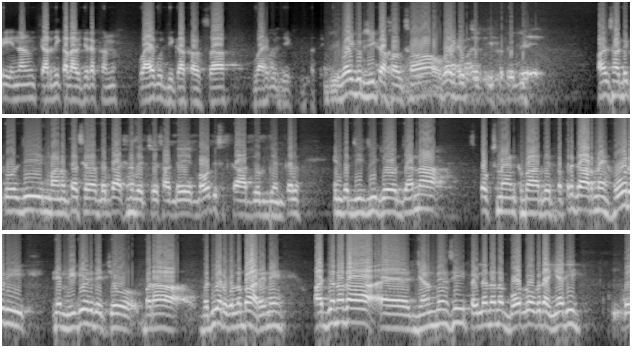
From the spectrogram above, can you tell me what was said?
ਵੀ ਇਹਨਾਂ ਨੂੰ ਚੜ੍ਹਦੀ ਕਲਾ ਵਿੱਚ ਰੱਖਣ ਵਾਹਿਗੁਰੂ ਜੀ ਕਾ ਖਾਲਸਾ, ਵਾਹਿਗੁਰੂ ਜੀ ਕੀ ਫਤਿਹ। ਵਾਹਿਗੁਰੂ ਜੀ ਕਾ ਖਾਲਸਾ, ਵਾਹਿਗੁਰੂ ਜੀ ਕੀ ਫਤਿਹ ਜੀ। ਅੱਜ ਸਾਡੇ ਕੋਲ ਜੀ ਮਾਨਵਤਾ ਸੇਵਾ ਬਿਰਧ ਆਸ਼ਰਮ ਵਿੱਚ ਸਾਡੇ ਬਹੁਤ ਹੀ ਸਤਿਕਾਰਯੋਗ ਜੀ ਅੰਕਲ ਇੰਦਰਜੀਤ ਜੀ, ਜੋ ਰੋਜ਼ਾਨਾ ਸਪੋਕਸਮੈਨ ਅਖਬਾਰ ਦੇ ਪੱਤਰਕਾਰ ਨੇ, ਹੋਰ ਵੀ ਜਿਹੜੇ ਮੀਡੀਆ ਦੇ ਵਿੱਚ ਉਹ ਬੜਾ ਵਧੀਆ ਰੋਲ ਨਿਭਾ ਰਹੇ ਨੇ। ਅੱਜ ਉਹਨਾਂ ਦਾ ਜਨਮ ਦਿਨ ਸੀ। ਪਹਿਲਾਂ ਤਾਂ ਉਹਨਾਂ ਨੂੰ ਬਹੁਤ ਬਹੁਤ ਵਧਾਈਆਂ ਜੀ। ਤੇ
